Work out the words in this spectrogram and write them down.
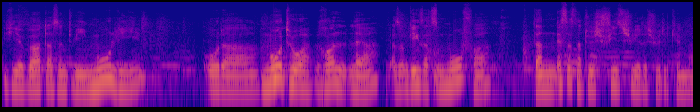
hier Wörter sind wie Muli oder Motorroller, also im Gegensatz zum Mofa, dann ist das natürlich fies schwierig für die Kinder.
